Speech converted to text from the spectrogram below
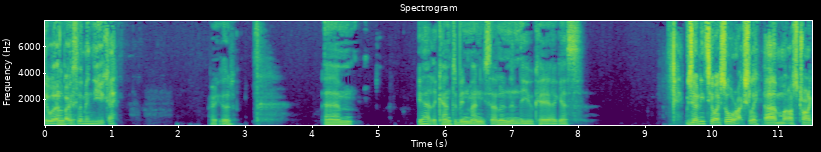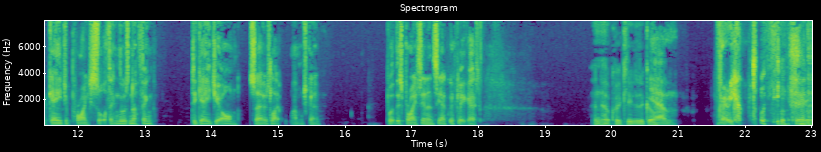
there were Okay. both of them in the UK. Very good. Um, yeah, there can't have been many selling in the UK, I guess. It was the only two I saw actually. Um, when I was trying to gauge a price sort of thing, there was nothing to gauge it on. So it was like, I'm just going to put this price in and see how quickly it goes. And how quickly did it go? Yeah, um, Very quickly. Okay.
